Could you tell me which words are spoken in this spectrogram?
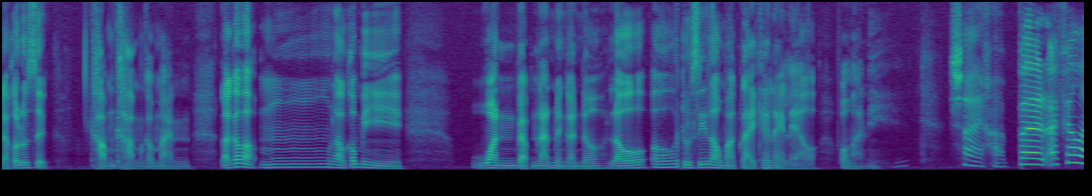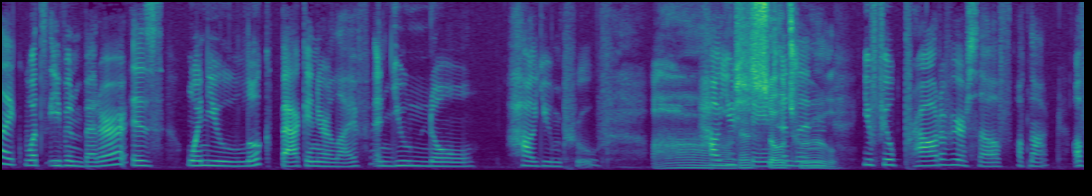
แล้วก็รู้สึกขำๆกับมัน แล้วก็แบบอืมเราก็มีวันแบบนั้นเหมือนกันเนอะแล้วโอ้ดูซิเรามาไกลแค่ไหนแล้วประมาณนี้ใช่ค่ะ but I feel like what's even better is when you look back in your life and you know how you improve Ah, how you that's change so and true. then you feel proud of yourself of not of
